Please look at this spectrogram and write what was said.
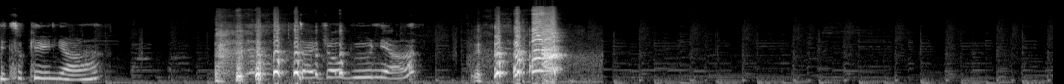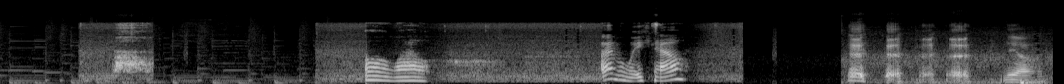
it's okay, nya. Daijoubu, nya. I'm awake now. yeah.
